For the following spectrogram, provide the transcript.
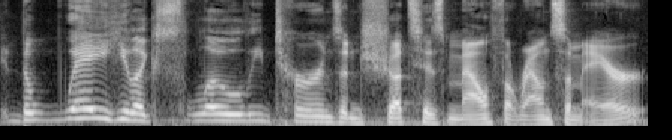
the way he like slowly turns and shuts his mouth around some air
